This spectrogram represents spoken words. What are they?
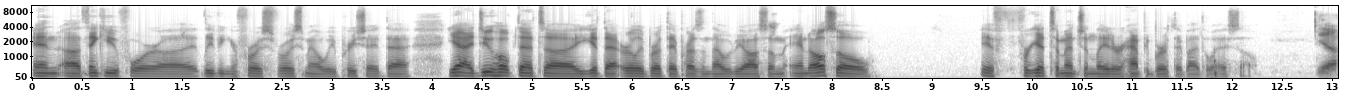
and uh, thank you for uh, leaving your first voicemail. We appreciate that. Yeah, I do hope that uh, you get that early birthday present. That would be awesome. And also, if forget to mention later, happy birthday, by the way. So yeah,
